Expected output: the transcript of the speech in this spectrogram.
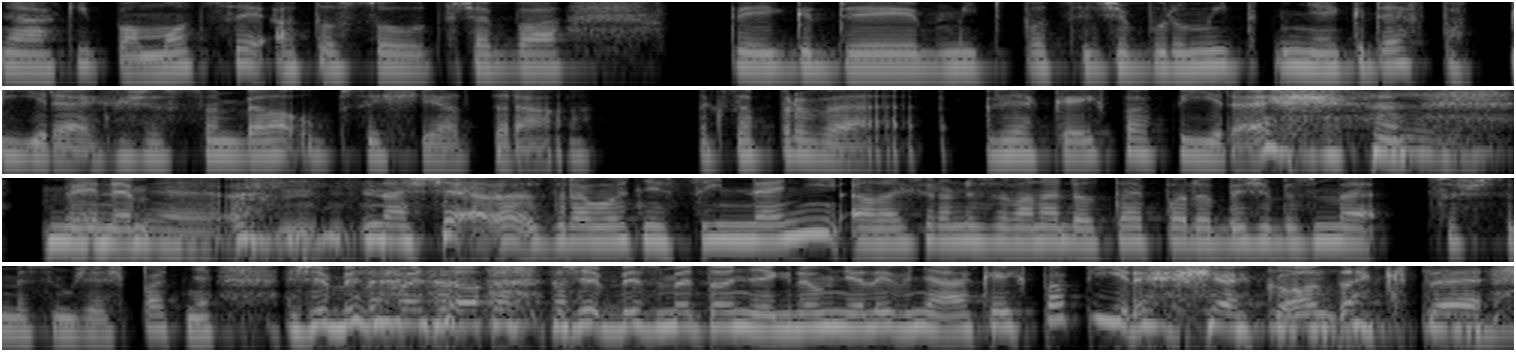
nějaký pomoci a to jsou třeba ty, kdy mít pocit, že budu mít někde v papírech, že jsem byla u psychiatra tak za prvé, v jakých papírech? Hmm, My ne, naše zdravotnictví není elektronizované do té podoby, že bychom, což si myslím, že je špatně, že bychom to, že bychom to někdo měli v nějakých papírech, jako, hmm, tak to je hmm.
